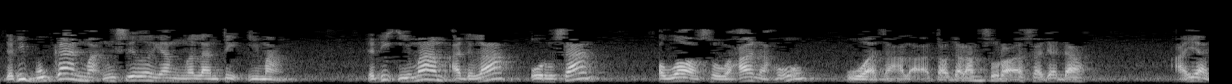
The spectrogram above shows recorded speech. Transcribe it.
Jadi bukan manusia yang melantik imam. Jadi imam adalah urusan Allah Subhanahu wa taala atau dalam surah As-Sajdah ayat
